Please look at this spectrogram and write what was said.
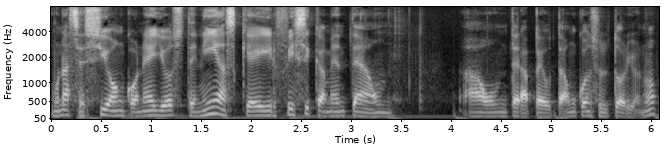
una sesión con ellos, tenías que ir físicamente a un, a un terapeuta, a un consultorio, ¿no?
